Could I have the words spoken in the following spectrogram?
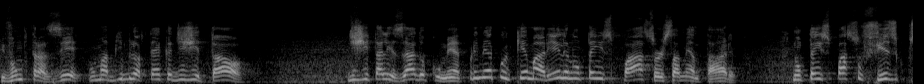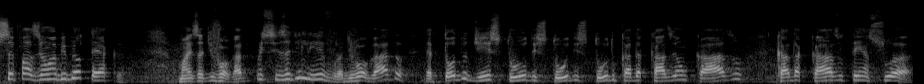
e vamos trazer uma biblioteca digital, digitalizar documento. Primeiro porque Marília não tem espaço orçamentário, não tem espaço físico para você fazer uma biblioteca. Mas advogado precisa de livro. Advogado é todo dia estudo, estudo, estudo. Cada caso é um caso, cada caso tem a sua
